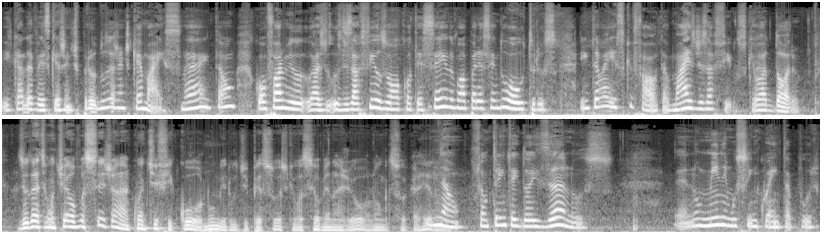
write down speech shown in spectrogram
E cada vez que a gente produz, a gente quer mais, né? Então, conforme o- as- os desafios vão acontecendo, vão aparecendo outros. Então, é isso que falta. Mais desafios, que eu adoro. Zildete Montiel, você já quantificou o número de pessoas que você homenageou ao longo de sua carreira? Não, são 32 anos, é, no mínimo 50 por,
